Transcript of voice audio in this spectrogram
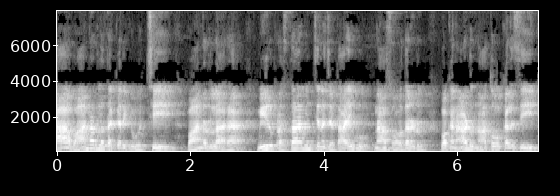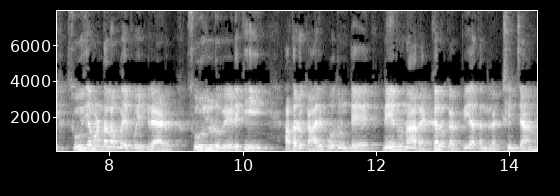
ఆ వానరుల దగ్గరికి వచ్చి వానరులారా మీరు ప్రస్తావించిన జటాయువు నా సోదరుడు. ఒకనాడు నాతో కలిసి సూర్యమండలం వైపు ఎగిరాడు. సూర్యుడు వేడికి అతడు కాలిపోతుంటే నేను నా రెక్కలు కప్పి అతన్ని రక్షించాను.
